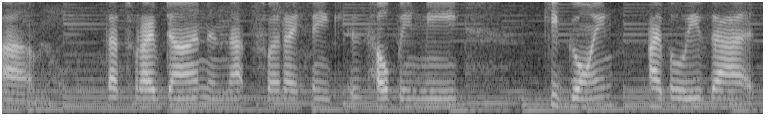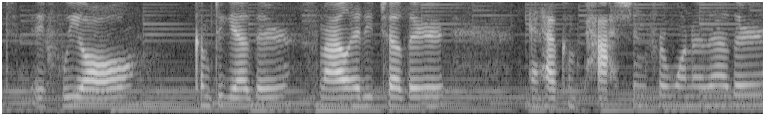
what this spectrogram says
Um, that's what I've done and that's what I think is helping me keep going. I believe that if we all come together, smile at each other, and have compassion for one another,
